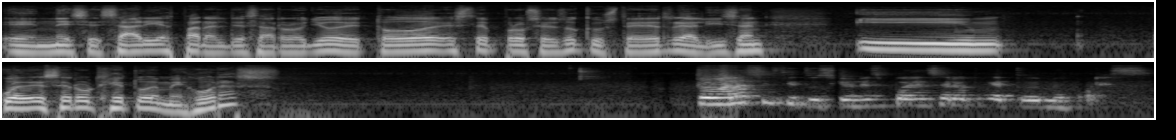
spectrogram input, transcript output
eh, necesarias para el desarrollo de todo este proceso que ustedes realizan y puede ser objeto de mejoras? Todas las instituciones pueden ser objeto de mejoras.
